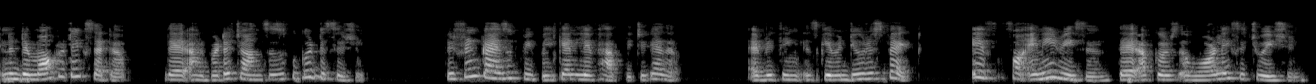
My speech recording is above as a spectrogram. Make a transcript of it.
In a democratic setup, there are better chances of a good decision. Different kinds of people can live happily together. Everything is given due respect. If, for any reason, there occurs a warlike situation,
